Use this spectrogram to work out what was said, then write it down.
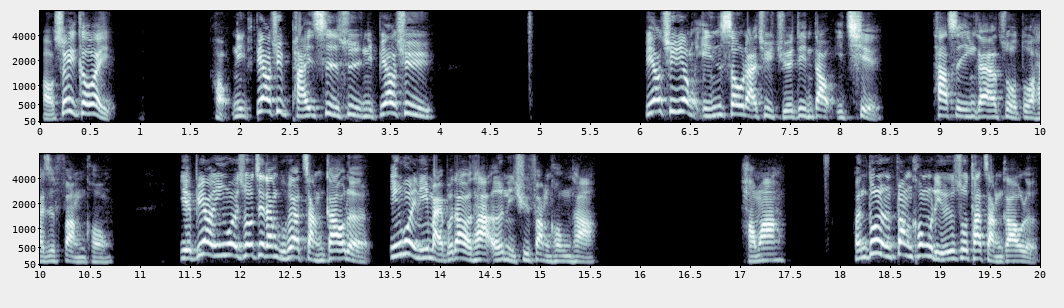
好，所以各位，好，你不要去排斥，是，你不要去，不要去用营收来去决定到一切。它是应该要做多还是放空？也不要因为说这张股票涨高了，因为你买不到它而你去放空它，好吗？很多人放空的理由就说它涨高了，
